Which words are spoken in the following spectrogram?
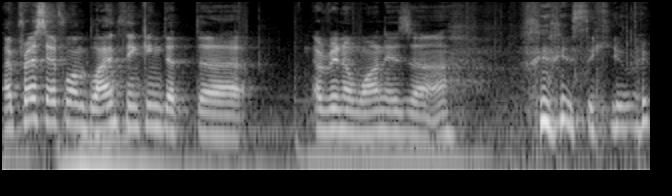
I press F1 blind thinking that uh, Arena 1 is, uh, is the killer.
